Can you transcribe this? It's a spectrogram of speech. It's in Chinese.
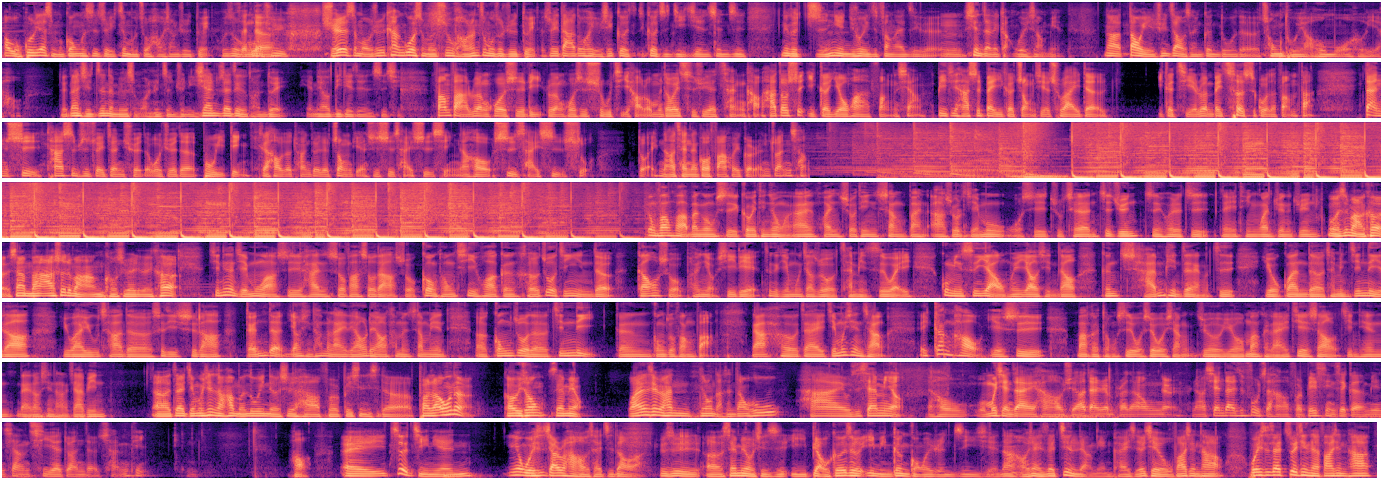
啊，我过去在什么公司，所以这么做好像就是对的，或者我过去学了什么，我就是看过什么书，好像这么做就是对的，所以大家都会有些各各执己见，甚至那个执念就会一直放在这个嗯。现在的岗位上面，那倒也去造成更多的冲突也好或磨合也好，对，但其实真的没有什么完全正确，你现在就在这个团队，你要理解这件事情。方法论或是理论或是书籍好了，我们都会持续的参考，它都是一个优化的方向。毕竟它是被一个总结出来的一个结论被测试过的方法，但是它是不是最正确的？我觉得不一定。一个好的团队的重点是适才适性，然后适才适所，对，然后才能够发挥个人专长。用方法办公室，各位听众晚安，欢迎收听上班阿叔的节目，我是主持人志军，智慧的智，雷霆万钧的军。我是马克，上班阿叔的马，Uncle s r e a d y 的克。今天的节目啊，是和收发收打所共同企划跟合作经营的高手朋友系列。这个节目叫做产品思维，顾名思义啊，我们会邀请到跟产品这两个字有关的产品经理啦、UI U 叉的设计师啦等等，邀请他们来聊聊他们上面呃工作的经历。跟工作方法，然后在节目现场，诶，刚好也是 Mark 同事，我所以我想就由 Mark 来介绍今天来到现场的嘉宾。呃，在节目现场，他们录音的是 halfourbusiness 的 Product Owner 高宇聪 Samuel。晚安，Samuel 和听众打声招呼。嗨，我是 Samuel，然后我目前在好好学校担任 Product Owner，然后现在是负责好 for Business 这个面向企业端的产品。好，诶，这几年。因为我也是加入好好才知道啊，就是呃，Samuel 其实以表哥这个艺名更广为人知一些。那好像也是在近两年开始，而且我发现他，我也是在最近才发现他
